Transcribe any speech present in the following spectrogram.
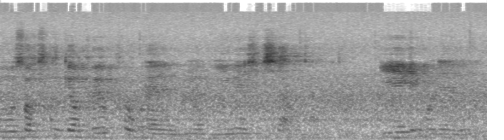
후속 선교 교육 프로그램을 2회 실시하고자 합니다. 이 얘기는 뭐냐면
